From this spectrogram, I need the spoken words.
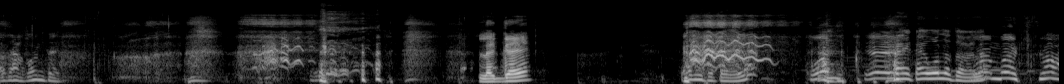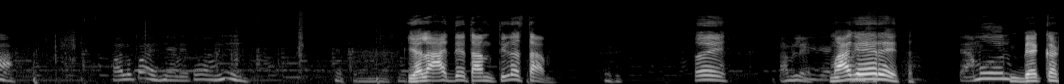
आता कोणता आहे? लग गए कोण काय काय बोलत आलो तो याला हात दे थांब तिडच थांब. अय थांबले. मागे ये रे. अमोल. बॅग काढ.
